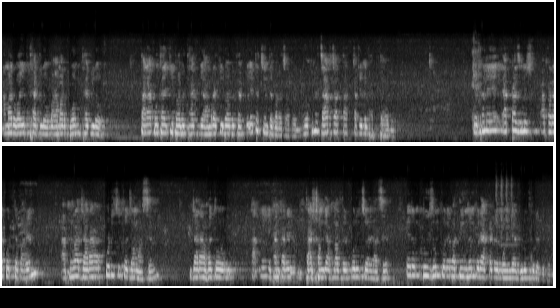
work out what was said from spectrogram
আমার ওয়াইফ থাকল বা আমার বোন থাকল তারা কোথায় কীভাবে থাকবে, আমরা কীভাবে থাকব, এটা চিন্তা করা যাবে না। ওখানে যার যার তার তাকে ভাবতে হবে। এখানে একটা জিনিস আপনারা করতে পারেন। আপনারা যারা পরিচিত জন আছেন, যারা হয়তো এখানকার তার সঙ্গে আপনাদের পরিচয় আছে, এরকম দুইজন করে বা তিনজন করে একটা করে মহিলা গ্রুপ করে দেবেন।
